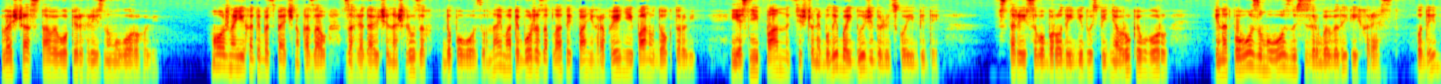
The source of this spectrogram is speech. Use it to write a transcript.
весь час ставив опір грізному ворогові. Можна їхати безпечно, казав, заглядаючи на шлюзах до повозу. Наймати Божа заплатить пані графині і пану докторові, ясній панноці, що не були байдужі до людської біди. Старий сивобородий дідусь підняв руки вгору і над повозом у воздусі зробив великий хрест один,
